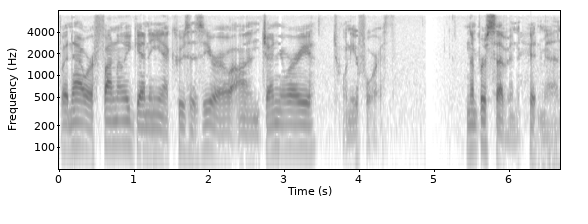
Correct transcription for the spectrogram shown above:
but now we're finally getting Yakuza 0 on January 24th. Number 7, Hitman,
